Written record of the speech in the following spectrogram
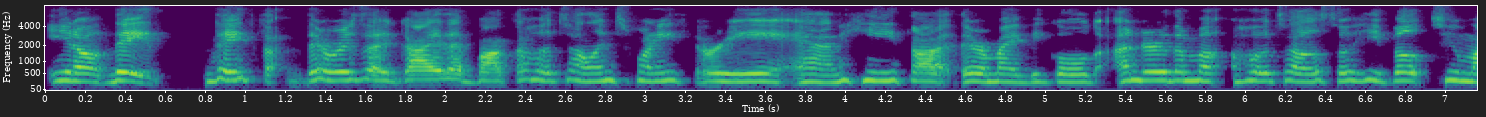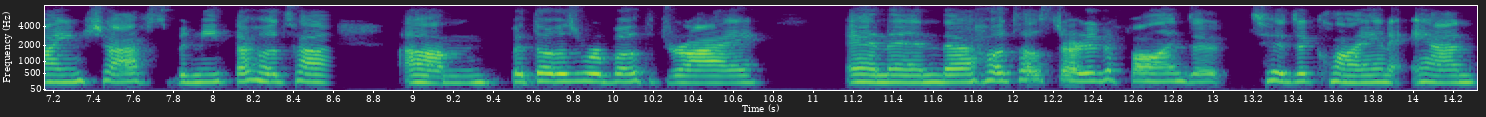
you know they they th- there was a guy that bought the hotel in 23 and he thought there might be gold under the mo- hotel so he built two mine shafts beneath the hotel um, but those were both dry. And then the hotel started to fall into to decline and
